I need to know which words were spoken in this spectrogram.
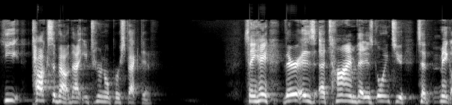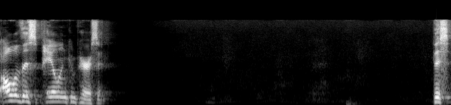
he talks about that eternal perspective. Saying, hey, there is a time that is going to, to make all of this pale in comparison. This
